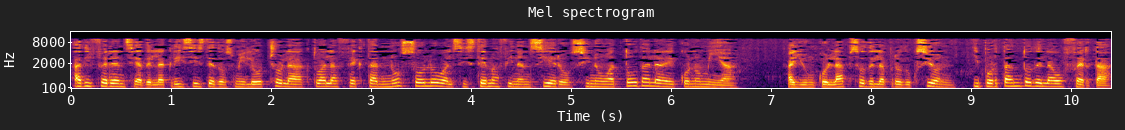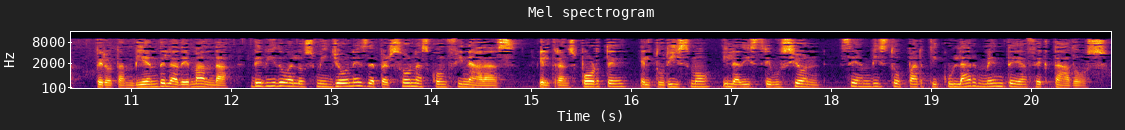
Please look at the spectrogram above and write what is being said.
A diferencia de la crisis de 2008, la actual afecta no solo al sistema financiero, sino a toda la economía. Hay un colapso de la producción y por tanto de la oferta, pero también de la demanda, debido a los millones de personas confinadas. El transporte, el turismo y la distribución se han visto particularmente afectados.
